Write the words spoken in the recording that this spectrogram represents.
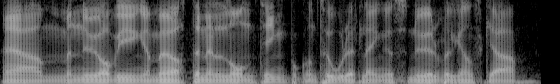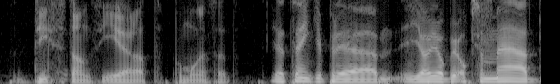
Eh, Men nu har vi ju inga möten eller någonting på kontoret längre, så nu är det väl ganska distanserat på många sätt. Jag tänker på det, jag jobbar ju också med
